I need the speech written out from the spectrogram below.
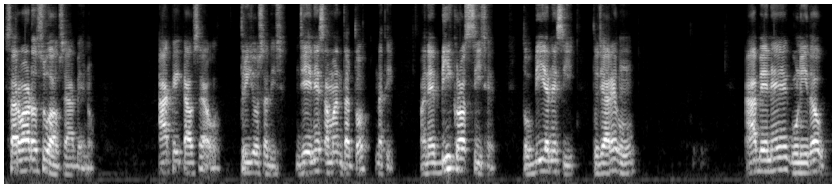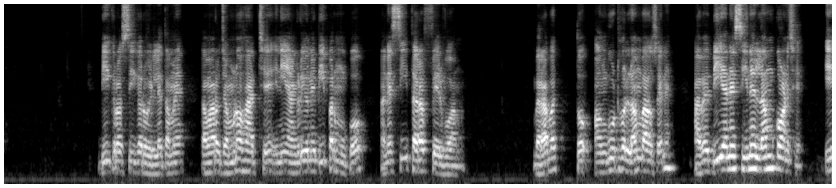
સરવાળો શું આવશે આ બેનો? આ કંઈક આવશે આવો, ત્રીજો સદીશ, જે એને સમાંતર તો નથી. અને બી ક્રોસ સી છે. તો બી અને સી તો જ્યારે હું આ બેને ગુણી દઉં બી ક્રોસ સી કરું એટલે તમે તમારો જમણો હાથ છે, એની આંગળીઓને બી પર મૂકો અને સી તરફ ફેરવો બરાબર? તો અંગૂઠો લંબ આવશે ને? હવે બી અને સી ને લંબ કોણ છે? એ.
